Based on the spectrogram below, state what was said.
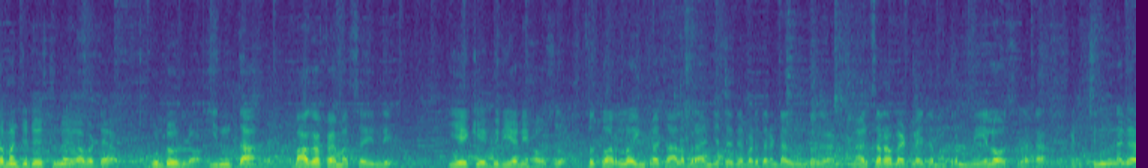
అంత మంచి టేస్ట్ ఉన్నాయి కాబట్టి గుంటూరులో ఇంత బాగా ఫేమస్ అయింది ఏకే బిర్యానీ హౌస్ సో త్వరలో ఇంకా చాలా బ్రాంచెస్ అయితే పెడతారంటే. అది గుంటూరు కానీ నరసరావుపేటలో అయితే మాత్రం మేలో వస్తుందట. అంటే చిన్నగా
